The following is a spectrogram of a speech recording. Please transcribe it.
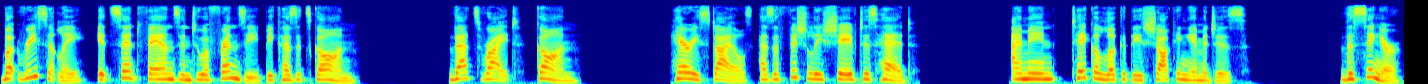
But recently, it sent fans into a frenzy because it's gone. That's right, gone. Harry Styles has officially shaved his head. I mean, take a look at these shocking images. The singer,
